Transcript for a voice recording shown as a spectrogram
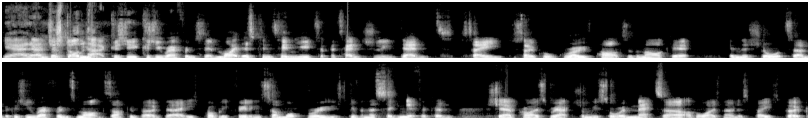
Yeah, and, and just on that, because you because you referenced it, might this continue to potentially dent, say, so-called growth parts of the market in the short term? Because you referenced Mark Zuckerberg there. He's probably feeling somewhat bruised given the significant share price reaction we saw in Meta, otherwise known as Facebook,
